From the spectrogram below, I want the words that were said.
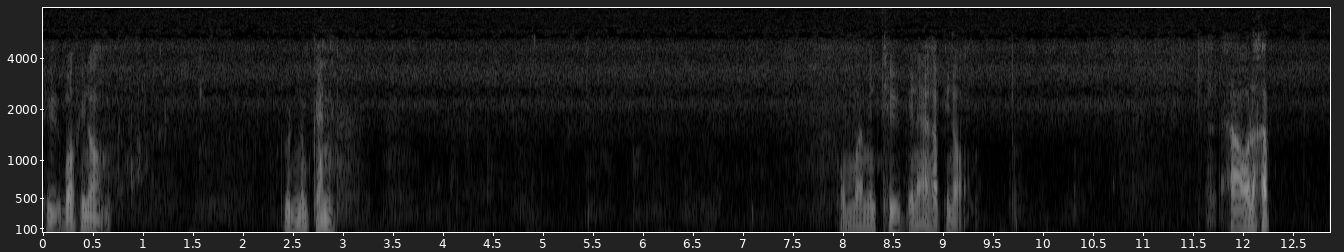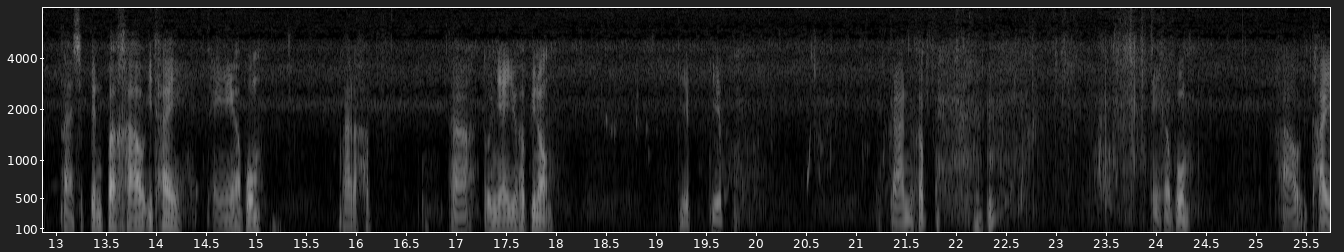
ถือบ่พี่น้องรุ่นน้ำกัน ผมว่ามันถือกันนะครับพี่น้อง เอาละครับน่าจะเป็นปลาขาวอีไทยนี่ครับผม มาแล้วครับ อ่า ตัวใหญ่อยู่ครับพี่น้อง เก็บเก็บการอยู่ครับ นี่ครับผม ขาวอีไทย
